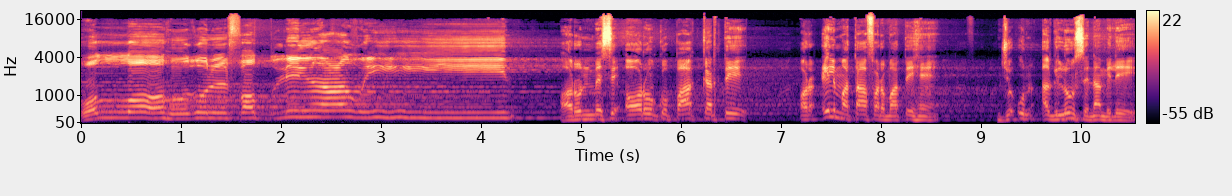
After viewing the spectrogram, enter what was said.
واللہ ذو الفضل العظیم۔ اور ان میں سے اوروں کو پاک کرتے اور علم عطا فرماتے ہیں جو ان اگلوں سے نہ ملے۔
